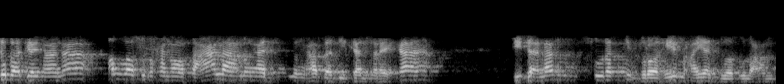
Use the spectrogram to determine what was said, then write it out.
Sebagaimana Allah Subhanahu wa taala mengabadikan mereka di dalam surat Ibrahim ayat 24.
